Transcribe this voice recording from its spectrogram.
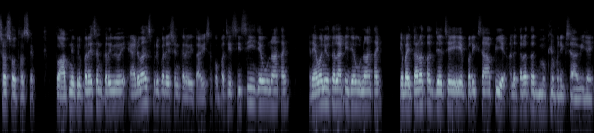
છસો થશે. તો આપની પ્રિપેરેશન કરવી હોય એડવાન્સ પ્રિપેરેશન કરવી તો આવી શકો. પછી સીસી જેવું ના થાય રેવન્યુ તલાટી જેવું ના થાય, કે ભાઈ તરત જ જે છે એ પરીક્ષા આપીએ અને તરત જ મુખ્ય પરીક્ષા આવી જાય.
